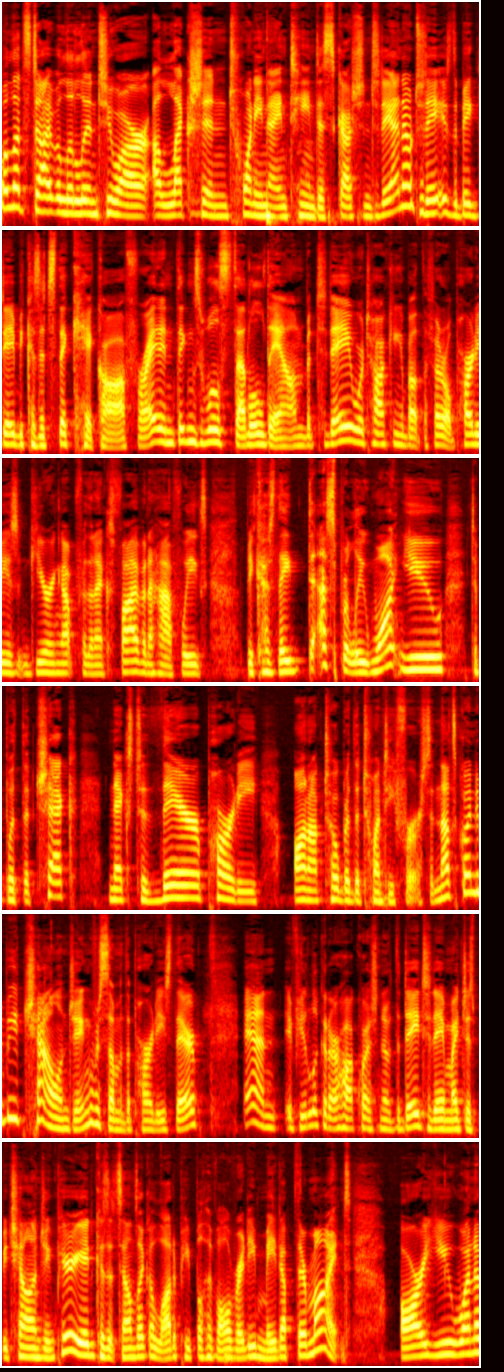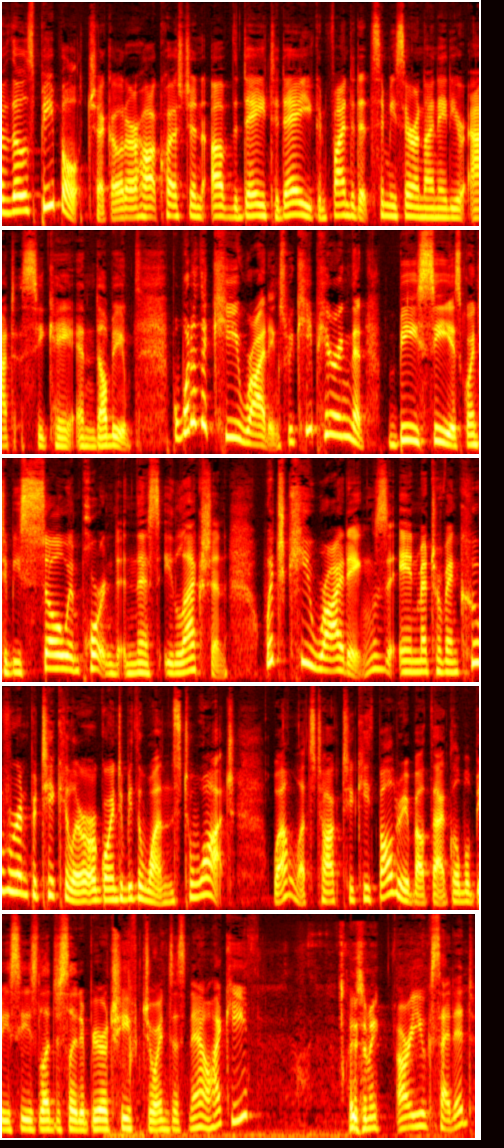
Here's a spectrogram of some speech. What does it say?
Well, let's dive a little into our election 2019 discussion today. I know today is the big day because it's the kickoff, right? And things will settle down. But today we're talking about the federal parties gearing up for the next five and a half weeks because they desperately want you to put the check next to their party on October the 21st. And that's going to be challenging for some of the parties there. And if you look at our hot question of the day today, might just be challenging, period, because it sounds like a lot of people have already made up their minds. Are you one of those people? Check out our hot question of the day today. You can find it at simisara980 or at CKNW. But what are the key ridings? We keep hearing that BC is going to be so important in this election. Which key ridings in Metro Vancouver in particular are going to be the ones to watch? Well, let's talk to Keith Baldry about that. Global BC's Legislative Bureau Chief joins us now. Hi, Keith. Hey, Simi. Are you excited?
